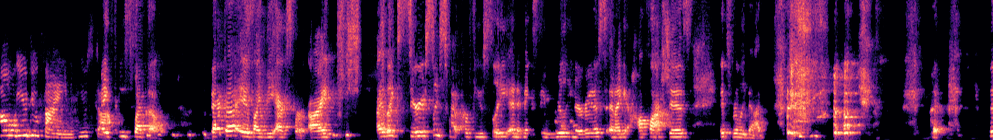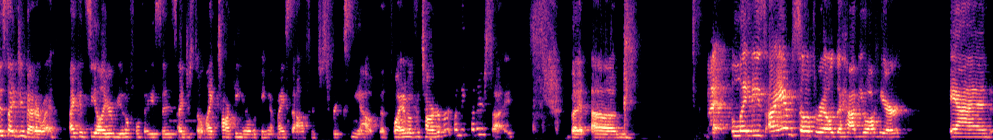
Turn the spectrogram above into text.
Oh, you do fine. You stop. Makes me sweat though. Becca is like the expert. I I like seriously sweat profusely and it makes me really nervous and I get hot flashes. It's really bad. but this I do better with. I can see all your beautiful faces. I just don't like talking or looking at myself. It just freaks me out. That's why I'm a photographer on the other side. But um but ladies, I am so thrilled to have you all here. And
